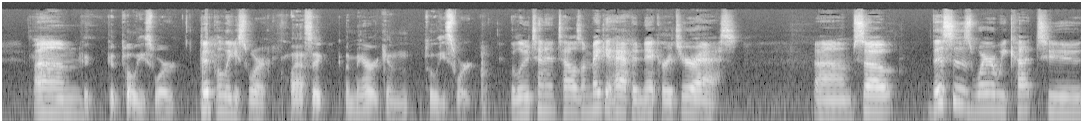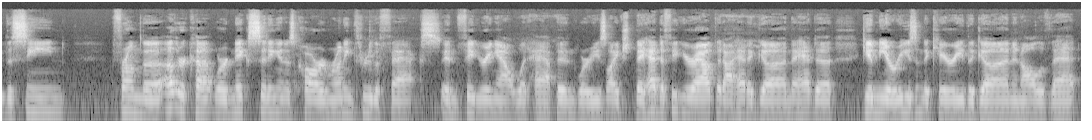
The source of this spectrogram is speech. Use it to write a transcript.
um, Good, good police work. good police work. Classic American police work. The lieutenant tells him, "Make it happen, Nick, or it's your ass." Um, so this is where we cut to the scene from the other cut where Nick's sitting in his car and running through the facts and figuring out what happened. Where he's like, they had to figure out that I had a gun. They had to give me a reason to carry the gun and all of that.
